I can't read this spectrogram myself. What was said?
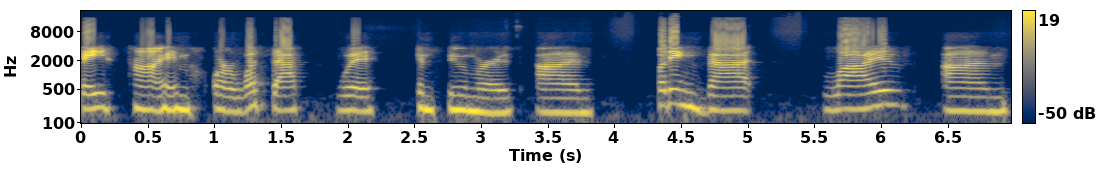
FaceTime or WhatsApp with consumers. Um, putting that live, um,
